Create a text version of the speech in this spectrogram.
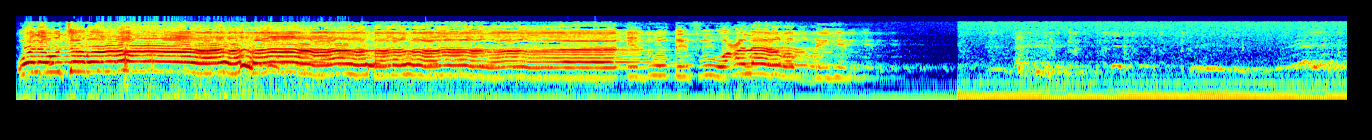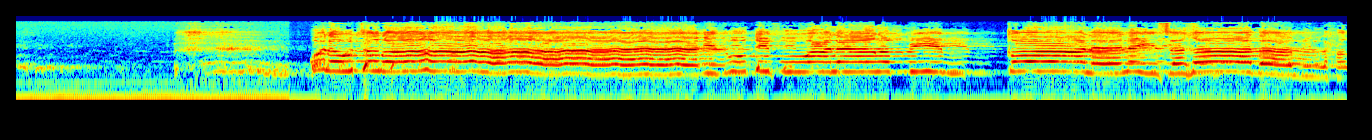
ولو ترى إذ وقفوا على ربهم ولو ترى إذ وقفوا على ربهم قال ليس هذا بالحق.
